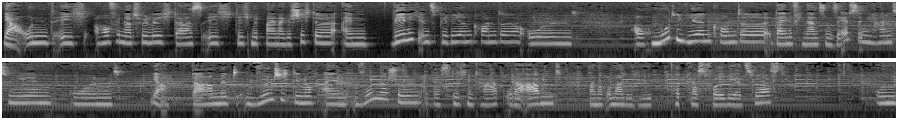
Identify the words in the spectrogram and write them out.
Ja, und ich hoffe natürlich, dass ich dich mit meiner Geschichte ein wenig inspirieren konnte und auch motivieren konnte, deine Finanzen selbst in die Hand zu nehmen. Und ja, damit wünsche ich dir noch einen wunderschönen restlichen Tag oder Abend, wann auch immer du die Podcast-Folge jetzt hörst. Und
